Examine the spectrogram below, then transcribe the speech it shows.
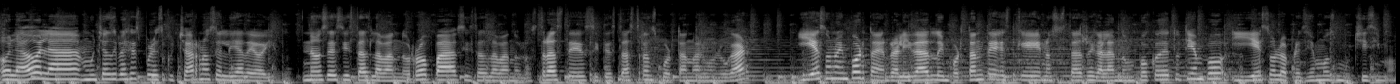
Hola, hola, muchas gracias por escucharnos el día de hoy. No sé si estás lavando ropa, si estás lavando los trastes, si te estás transportando a algún lugar. Y eso no importa, en realidad lo importante es que nos estás regalando un poco de tu tiempo y eso lo apreciamos muchísimo.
